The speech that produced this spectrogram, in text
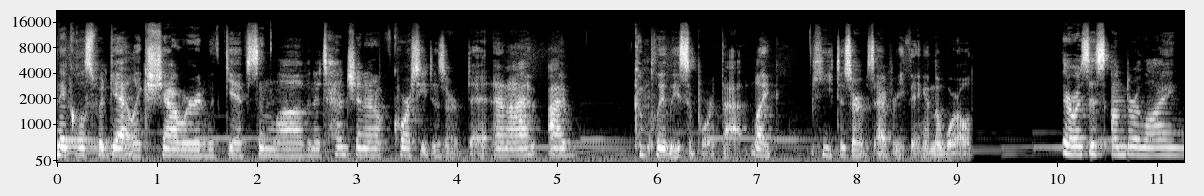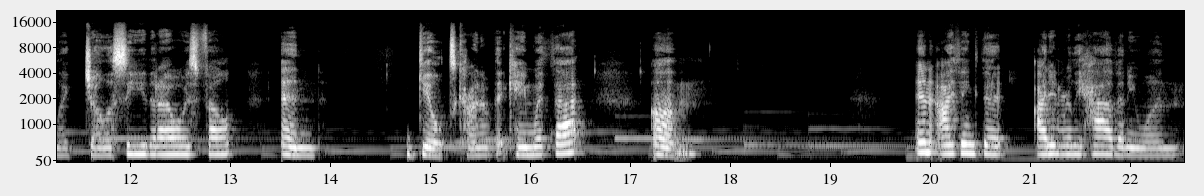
Nicholas would get like showered with gifts and love and attention and of course he deserved it. And I I completely support that. Like he deserves everything in the world. There was this underlying like jealousy that I always felt and guilt kind of that came with that. Um and I think that I didn't really have anyone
